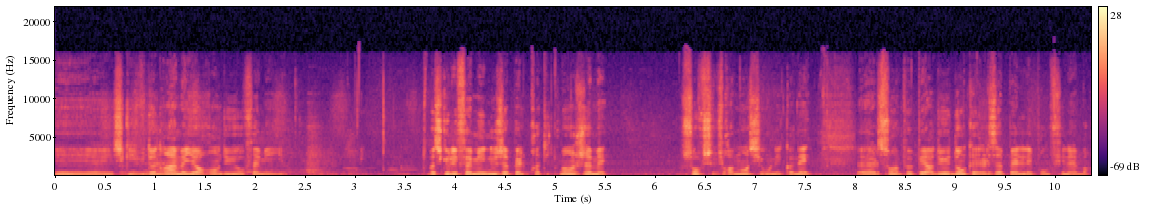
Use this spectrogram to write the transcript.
et ce qui donnera un meilleur rendu aux familles. parce que les familles nous appellent pratiquement jamais. Sauf vraiment si on les connaît. Elles sont un peu perdues, donc elles appellent les pompes funèbres.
